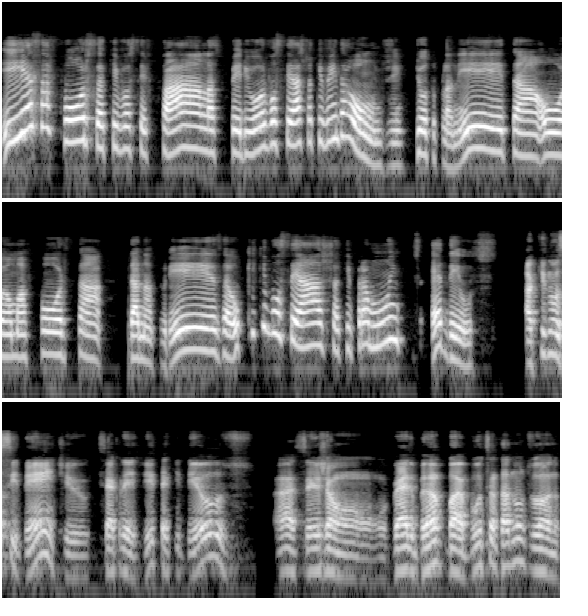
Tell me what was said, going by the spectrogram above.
E essa força que você fala, superior, você acha que vem da onde? De outro planeta? Ou é uma força da natureza? O que, que você acha que para muitos é Deus? Aqui no Ocidente, o que se acredita é que Deus ah, seja um velho branco, barbudo, sentado num trono,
